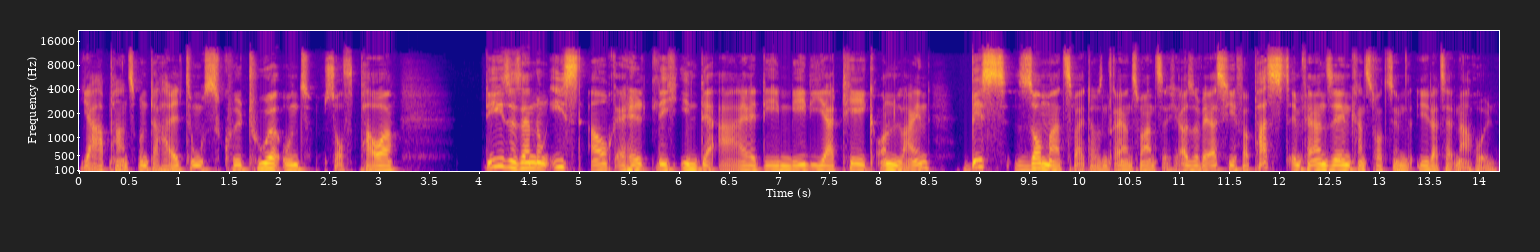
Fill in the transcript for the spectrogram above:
Japans Unterhaltungskultur und Softpower. Diese Sendung ist auch erhältlich in der ARD Mediathek online bis Sommer 2023. Also wer es hier verpasst im Fernsehen, kann es trotzdem jederzeit nachholen.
